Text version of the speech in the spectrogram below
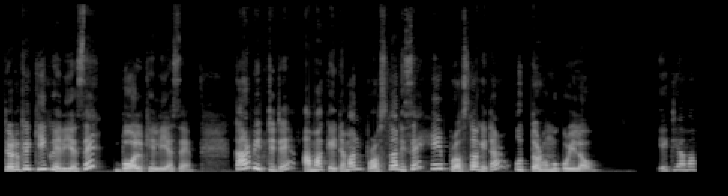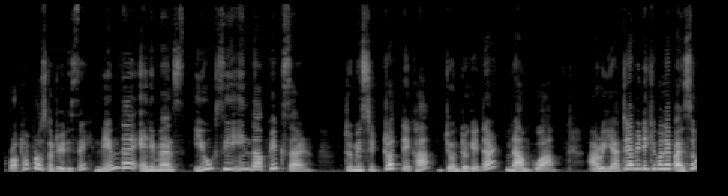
তেওঁলোকে কি খেলি আছে? বল খেলি আছে। তাৰ ভিত্তিতে আমাক কেইটামান প্ৰশ্ন দিছে, সেই প্ৰশ্নকেইটাৰ উত্তৰসমূহ কৰি লওঁ। এতিয়া আমাক প্ৰথম প্ৰশ্নটোৱে দিছে name the animals you see in the picture তুমি চিত্ৰত দেখা জন্তুকেইটাৰ নাম কোৱা। আৰু ইয়াতে আমি দেখিবলৈ পাইছোঁ,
